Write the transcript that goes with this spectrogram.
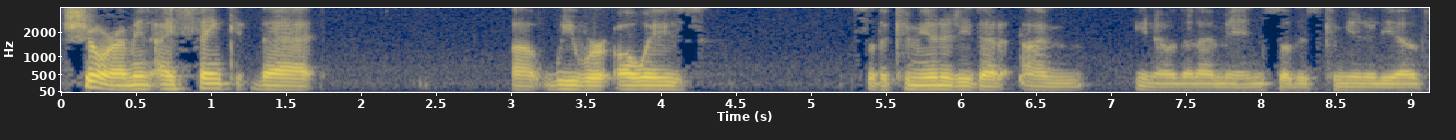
Sure. I mean, I think that uh, we were always so the community that I'm, you know, that I'm in. So this community of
